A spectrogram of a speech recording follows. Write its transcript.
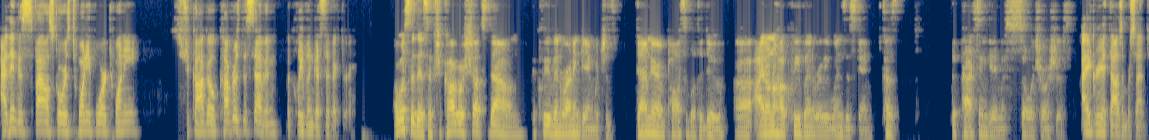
I think this final score is 24-20. Chicago covers the seven, but Cleveland gets the victory. I will say this: if Chicago shuts down the Cleveland running game, which is damn near impossible to do, uh, I don't know how Cleveland really wins this game because the passing game is so atrocious. I agree a thousand percent.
